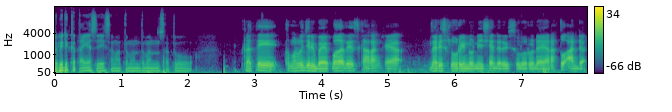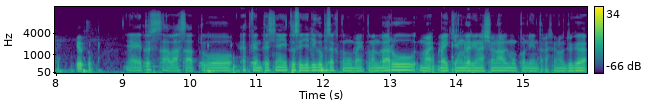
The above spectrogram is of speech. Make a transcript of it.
lebih deket aja sih sama teman-teman satu. Berarti temen lu jadi banyak banget ya sekarang kayak dari seluruh Indonesia, dari seluruh daerah tuh ada gitu. ya itu salah satu advantage-nya itu sih jadi gue bisa ketemu banyak teman baru baik yang dari nasional maupun di internasional juga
